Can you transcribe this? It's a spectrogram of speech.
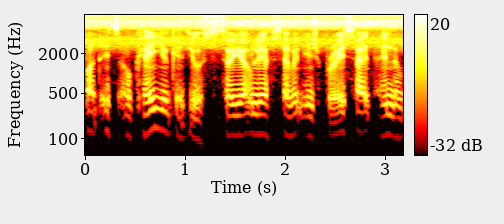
but it's okay, you get used to it. So you only have 7 inch brace height and a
